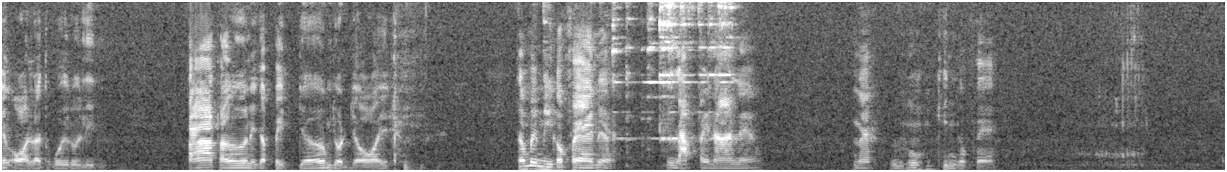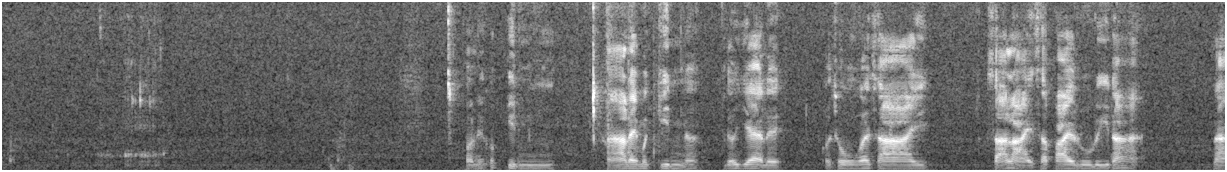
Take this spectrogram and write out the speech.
ยังอ่อนละทวยโรยลิน ตาเตอเนี่ยจะปิดเยิ้มหยดย้อย ถ้าไม่มีกาแฟเนี่ย หลับไปนานแล้ว นะอือหกินกาแฟตอนนี้ก็กินหาอะไรมากินนะเยอะแยะเลยกระชงกระชาย สาหร่ายสไปรูรีน่านะ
